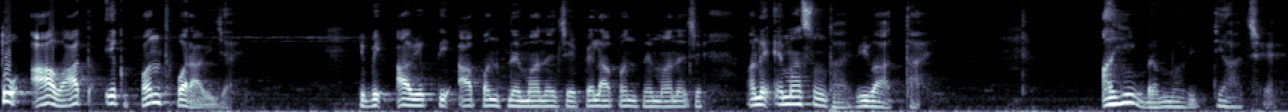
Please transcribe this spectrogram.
તો આ વાત એક પંથ પર આવી જાય. કે ભાઈ આ વ્યક્તિ આ પંથને માને છે, પહેલાં પંથને માને છે, અને એમાં શું થાય? વિવાદ થાય. અહીં બ્રહ્મ વિદ્યા છે.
